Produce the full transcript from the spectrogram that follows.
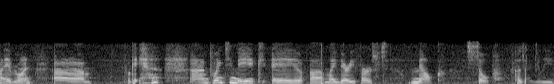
Hi everyone. Um, okay, I'm going to make a uh, my very first milk soap because I really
